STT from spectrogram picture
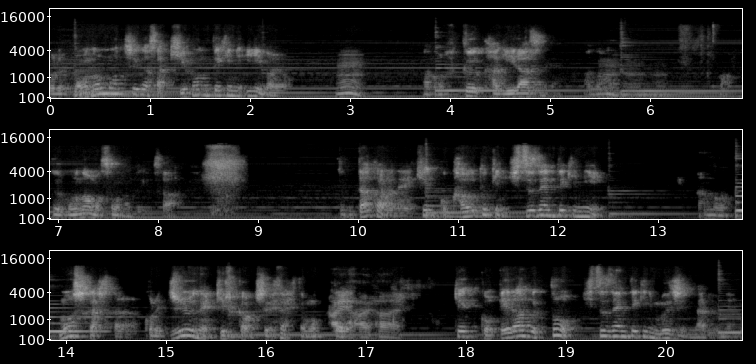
俺物持ちがさ基本的にいいのよ。うん。あの服限らずね。あの、うんうん。まあ、物もそうなんだけどさだからね結構買う時に必然的にあのもしかしたらこれ10年着るかもしれないと思って、はいはいはい結構選ぶと必然的に無地になるよね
